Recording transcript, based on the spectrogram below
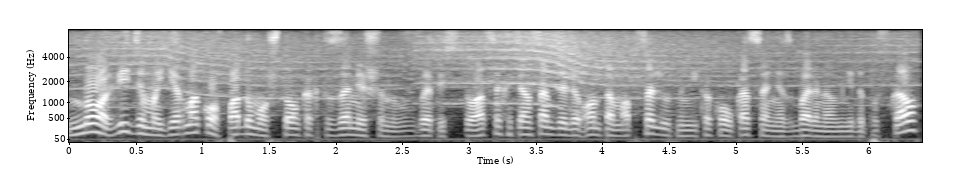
Но, видимо, Ермаков подумал, что он как-то замешан в этой ситуации, хотя на самом деле он там абсолютно никакого касания с Бариновым не допускал.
